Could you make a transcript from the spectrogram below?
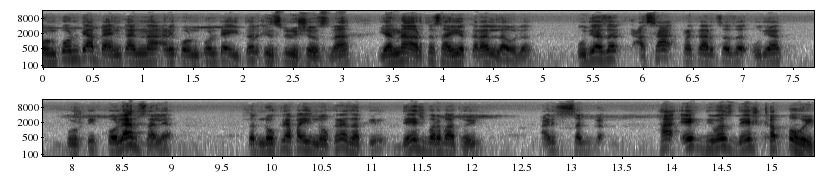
कोणकोणत्या बँकांना आणि कोणकोणत्या इतर इन्स्टिट्यूशन्सना यांना अर्थसहाय्य करायला लावलं? उद्या जर अशा प्रकारचं जर उद्या गोष्टी कोलॅप्स झाल्या तर नोकऱ्यापायी नोकऱ्या जातील देश बर्बाद होईल आणि सगळं हा एक दिवस देश ठप्प होईल.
